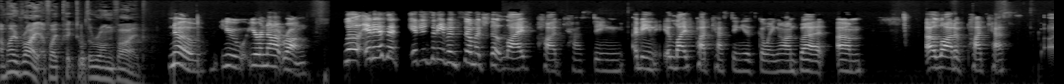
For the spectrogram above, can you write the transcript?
Am I right? Have I picked up the wrong vibe? No, you you're not wrong. Well, it isn't. It isn't even so much that live podcasting. I mean, live podcasting is going on, but um, a lot of podcasts uh,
